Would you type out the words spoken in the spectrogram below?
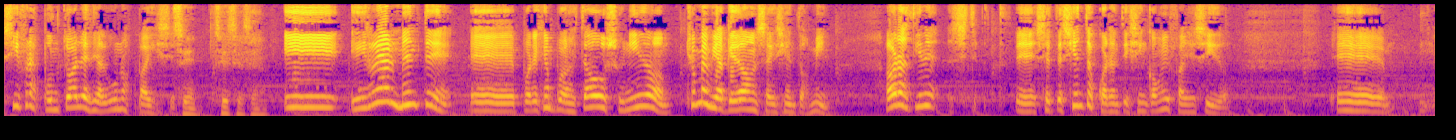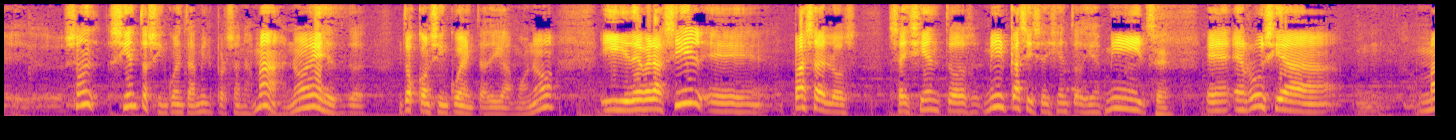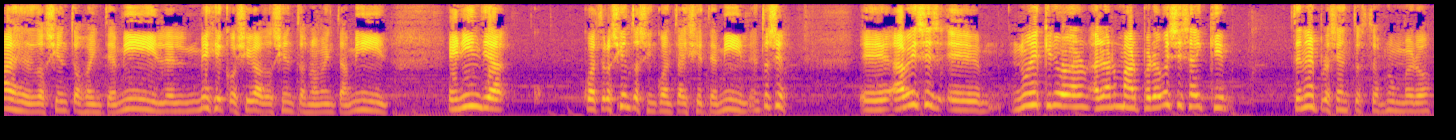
cifras puntuales de algunos países. Sí, sí, sí. sí. Y, y realmente, por ejemplo, en Estados Unidos, yo me había quedado en 600.000. Ahora tiene 745.000 fallecidos son 150.000 personas más, no es 2,50 digamos, ¿no? Y de Brasil eh, pasa los 600.000, casi 610.000. Sí. Eh, en Rusia más de 220.000, en México llega a 290.000, en India 457.000. Entonces, eh, a veces, eh, no es quiero alarmar, pero a veces hay que tener presente estos números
